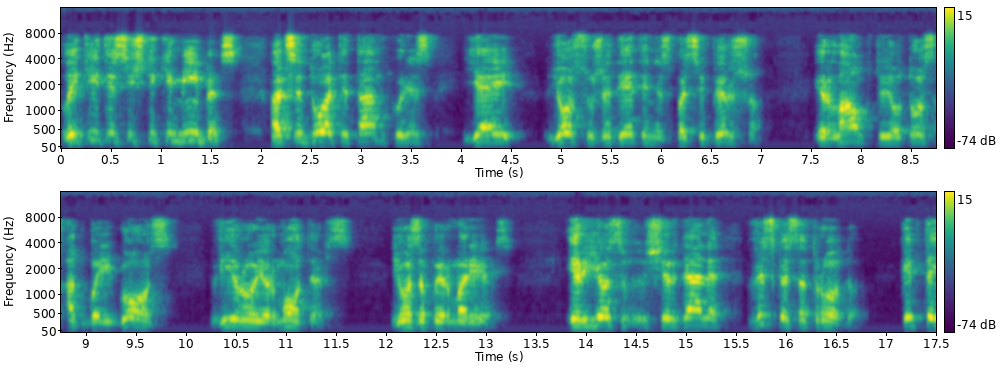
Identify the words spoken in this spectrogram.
laikytis ištikimybės, atsiduoti tam, kuris jai jos sužadėtinis pasipiršo ir laukti jau tos atbaigos vyro ir moters, Juozapo ir Marijos ir jos širdelė viskas atrodo. Kaip tai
